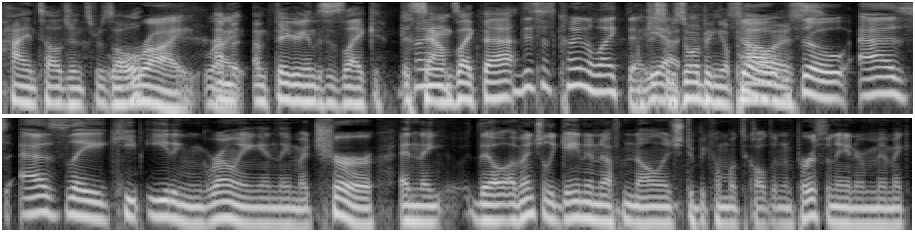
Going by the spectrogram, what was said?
high intelligence result. Right, I'm, right. I'm figuring this is like it Kind- sounds like that. This is kind of like that. just yeah. absorbing your so, powers. So as as they keep eating and growing and they mature and they they'll eventually gain enough knowledge to become what's called an impersonator mimic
